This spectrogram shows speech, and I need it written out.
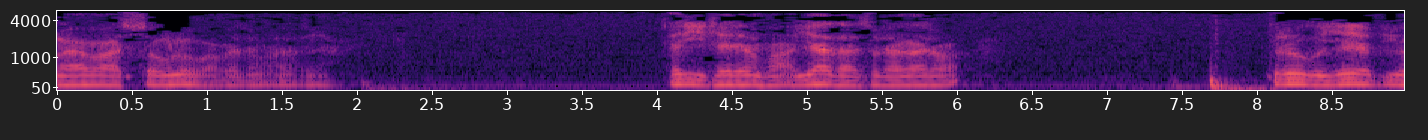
ငါးပါးစုံလို့ပါပဲဓမ္မတော် အဲ့ဒီထဲထဲမှာအရသာဆိုတာကတော့သူတို့ကိုရရပြရ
